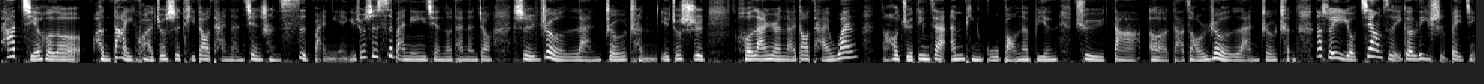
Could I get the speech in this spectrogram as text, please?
它结合了很大一块，就是提到台南建成四百年，也就是四百年以前呢，台南叫是热兰遮城，也就是荷兰人来到台湾，然后决定在安平古堡那边去打呃打造热兰遮城，那所以有这样。子一个历史背景，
